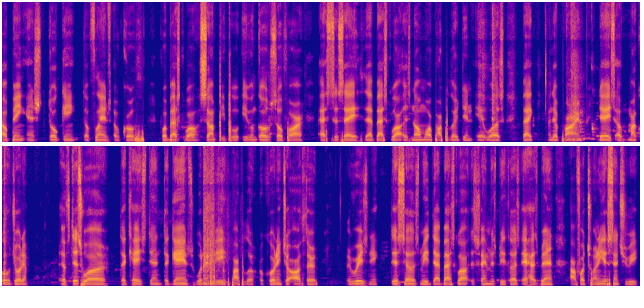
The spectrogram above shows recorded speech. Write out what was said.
helping and stoking the flames of growth for basketball. Some people even go so far as to say that basketball is no more popular than it was back in the prime days of Michael Jordan. If this were the case, then the games wouldn't be popular. According to Arthur Reasoning, this tells me that basketball is famous because it has been out for 20th century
